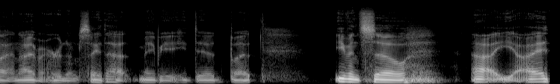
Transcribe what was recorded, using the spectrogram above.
and I haven't heard him say that. Maybe he did, but even so, uh, yeah, I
